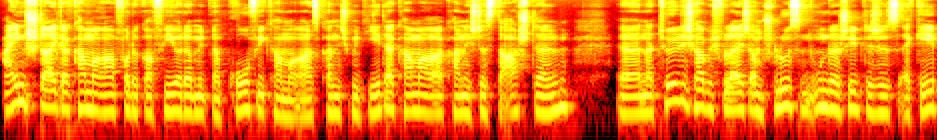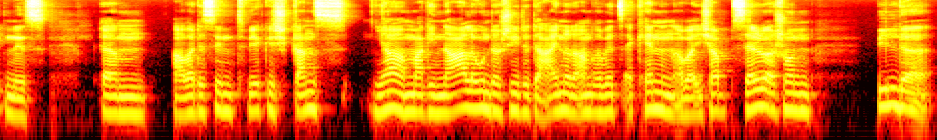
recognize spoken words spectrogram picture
Einsteigerkamera fotografiere oder mit einer Profikamera. Das kann ich mit jeder Kamera, kann ich das darstellen. Äh, natürlich habe ich vielleicht am Schluss ein unterschiedliches Ergebnis. Ähm, aber das sind wirklich ganz, ja, marginale Unterschiede. Der eine oder andere wird es erkennen, aber ich habe selber schon Bilder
